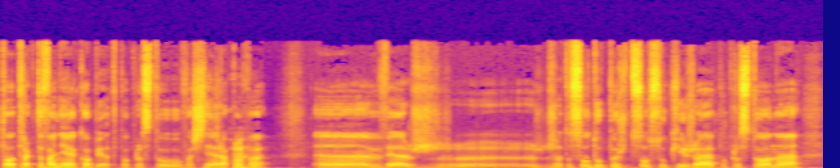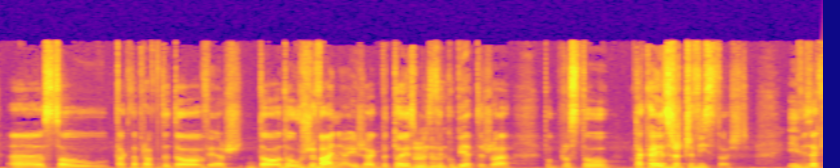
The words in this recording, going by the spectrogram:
to traktowanie kobiet po prostu właśnie rapowe. Mhm. E, wiesz, że, że to są dupy, że to są suki, że po prostu one e, są tak naprawdę do, wiesz, do, do używania i że jakby to jest miejsce Mhm. kobiety, że po prostu taka jest rzeczywistość. I z,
